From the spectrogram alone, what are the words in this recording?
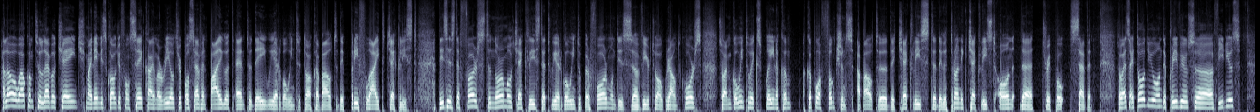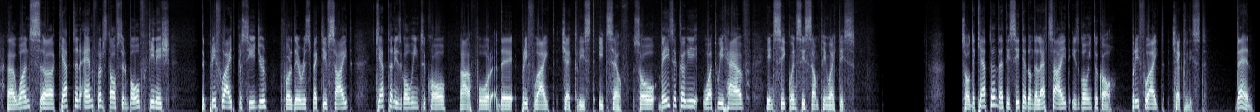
Hello, welcome to Level Change. My name is Claudio Fonseca. I'm a real 777 pilot and today we are going to talk about the pre-flight checklist. This is the first normal checklist that we are going to perform on this uh, virtual ground course. So I'm going to explain a, a couple of functions about uh, the checklist, uh, the electronic checklist on the 777. So as I told you on the previous uh, videos, uh, once uh, captain and first officer both finish the pre-flight procedure for their respective side, captain is going to call uh, for the pre-flight checklist itself. So basically what we have in sequence is something like this. So the captain that is seated on the left side is going to call pre-flight checklist. Then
